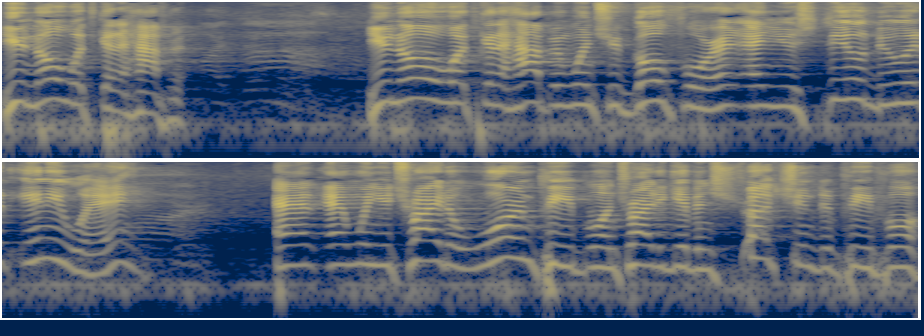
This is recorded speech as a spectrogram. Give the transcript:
You know what's going to happen. You know what's going to happen once you go for it, and you still do it anyway. And, and when you try to warn people and try to give instruction to people,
